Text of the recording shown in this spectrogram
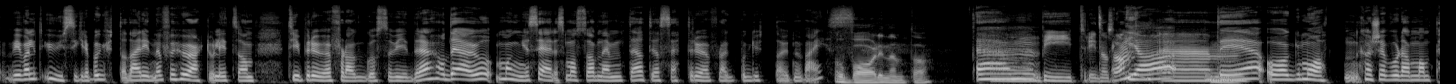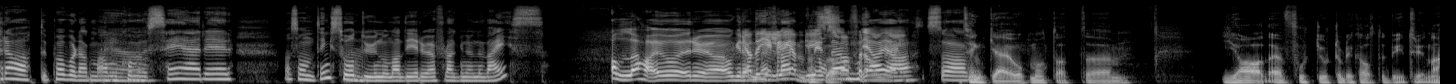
Eh, Vi var litt usikre på gutta der inne, for vi hørte jo litt sånn type røde flagg osv. Og, så og det er jo mange seere som også har nevnt det, at de har sett røde flagg på gutta underveis. Og hva har de nevnt da? Um, Bytryn og sånn. ja, Um, det og måten Kanskje hvordan man prater på, hvordan man Ja. kommuniserer og sånne ting. Så du noen av de røde flaggene underveis? Alle har jo røde og grønne flagg. Ja, det gjelder jo flagg. også, Liksom. for Ja, ja, så, tenker jeg jo på en måte at um, ja, det er fort gjort å bli kalt et bytryne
